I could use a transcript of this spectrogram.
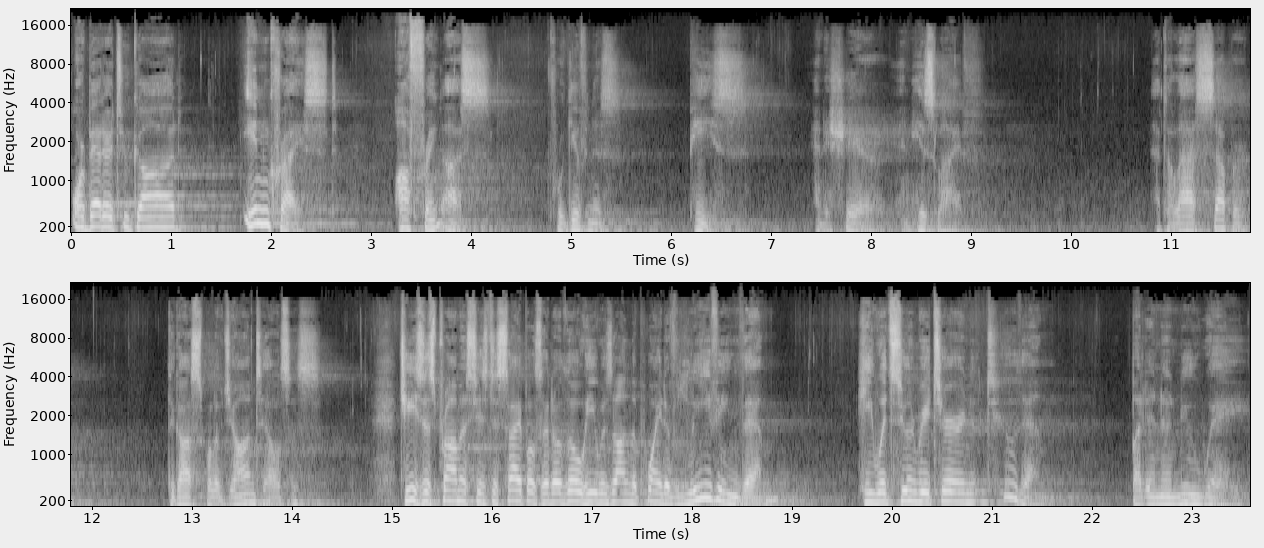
Or better, to God in Christ, offering us forgiveness, peace, and a share in His life. At the Last Supper, the Gospel of John tells us Jesus promised his disciples that although he was on the point of leaving them, he would soon return to them, but in a new way.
